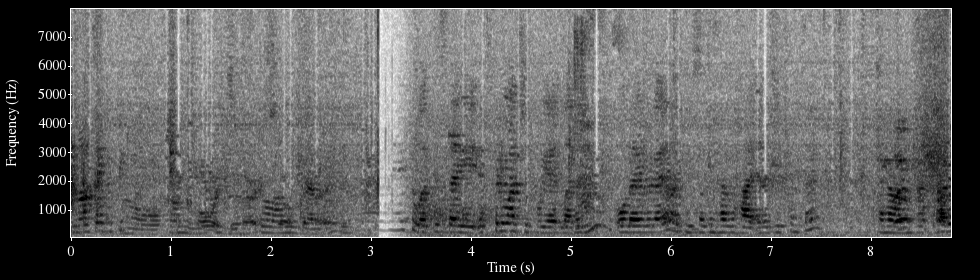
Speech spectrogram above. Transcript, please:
I'm to say it's pretty much if we ate lettuce all day every day, like you, still can have a high energy content. And um, I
